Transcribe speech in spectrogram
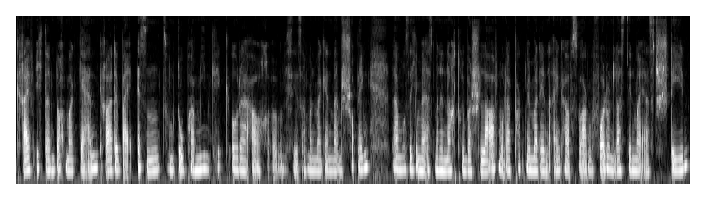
greife ich dann doch mal gern gerade bei Essen zum Dopaminkick oder auch, ähm, ich sehe es auch manchmal gern beim Shopping. Da muss ich immer erst mal eine Nacht drüber schlafen oder pack mir mal den Einkaufswagen voll und lass den mal erst stehen.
